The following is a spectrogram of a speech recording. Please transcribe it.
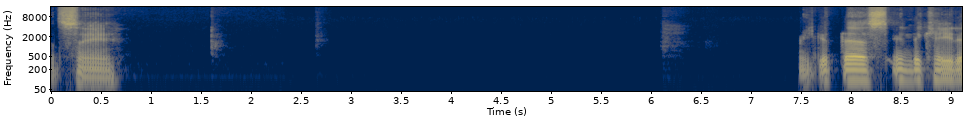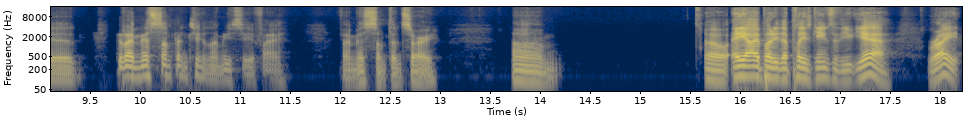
Let's see. Let me get this indicated. Did I miss something too? Let me see if I if I missed something. Sorry. Um Oh, AI buddy that plays games with you. Yeah, right.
